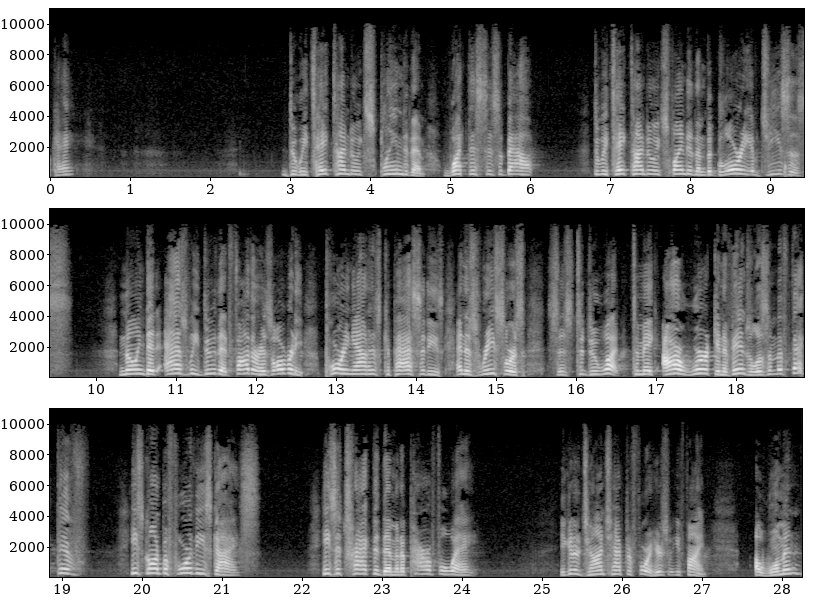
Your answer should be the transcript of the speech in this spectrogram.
Okay? Do we take time to explain to them what this is about? Do we take time to explain to them the glory of Jesus? knowing that as we do that, Father is already pouring out his capacities and his resources to do what? To make our work in evangelism effective. He's gone before these guys, he's attracted them in a powerful way. You go to John chapter 4, here's what you find a woman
